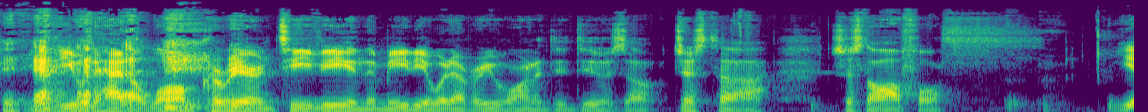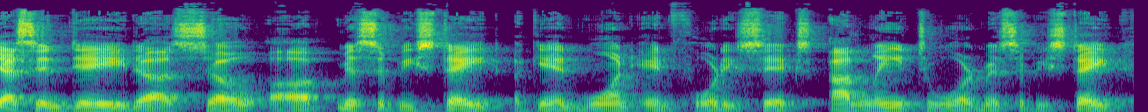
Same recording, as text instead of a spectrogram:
You know, he would have had a long career in TV and the media, whatever he wanted to do. So just, uh, just awful. Yes, indeed. Uh, so uh, Mississippi State again, one in forty-six. I lean toward Mississippi State.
